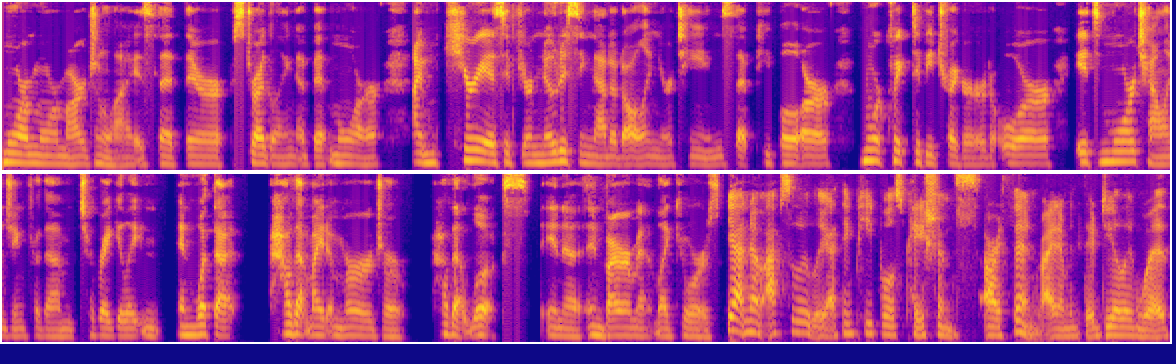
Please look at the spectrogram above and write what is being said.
more and more marginalized, that they're struggling a bit more. I'm curious if you're noticing that at all in your teams, that people are more quick to be triggered or it's more challenging for them to regulate and, and what that, how that might emerge or how that looks in an environment like yours. Yeah, no, absolutely. I think people's patience are thin, right? I mean, they're dealing with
